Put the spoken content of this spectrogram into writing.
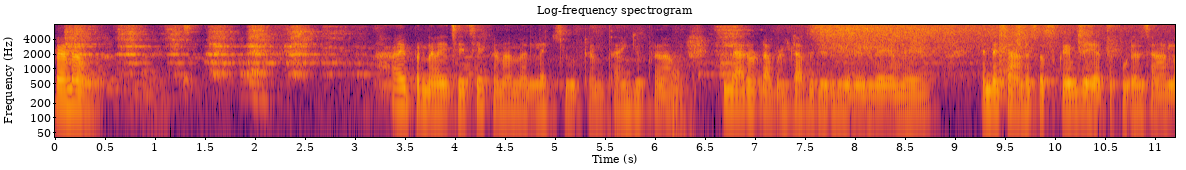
പ്രണവ് ഹായ് പ്രണവ് ചേച്ചിയെ കാണാൻ നല്ല ക്യൂട്ടാണ്. Thank you Pranav. എല്ലാവരും ഡബിൾ ടാപ്പ് ചെയ്ത് കയറി വേഗം വേഗം എന്റെ ചാനൽ സബ്സ്ക്രൈബ് ചെയ്യാത്ത കൂടുതൽ ചാനൽ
